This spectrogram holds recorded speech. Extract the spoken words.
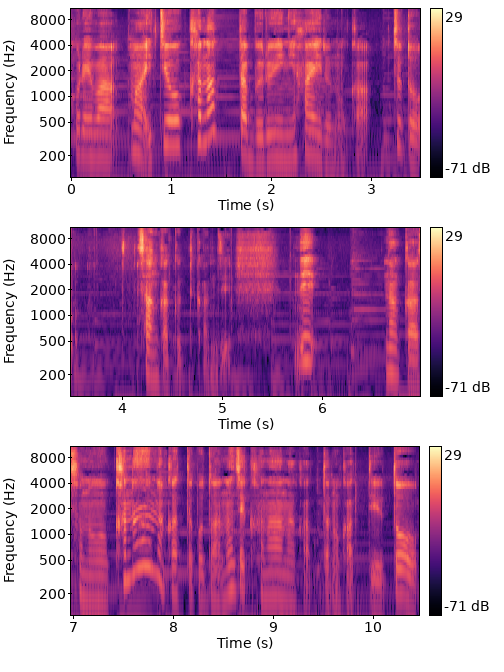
これは、まあ一応叶った部類に入るのか、ちょっと三角って感じ。で、なんかその叶わなかったことはなぜ叶わなかったのかっていうと、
